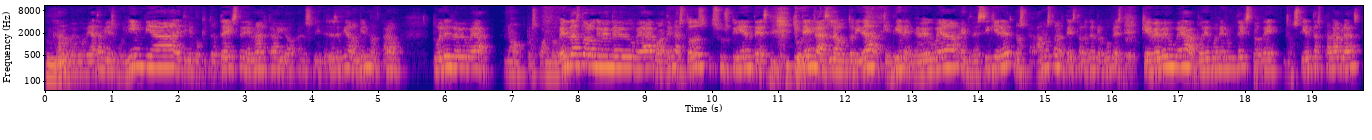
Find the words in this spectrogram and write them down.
Claro, BBVA también es muy limpia, eh, tiene poquito texto y demás. Claro, yo a los clientes les decía lo mismo, claro. ¿Tú eres BBVA? No, pues cuando vendas todo lo que vende BBVA, cuando tengas todos sus clientes y tengas la autoridad que tiene BBVA, entonces si quieres nos cargamos todo el texto, no te preocupes. Que BBVA puede poner un texto de 200 palabras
